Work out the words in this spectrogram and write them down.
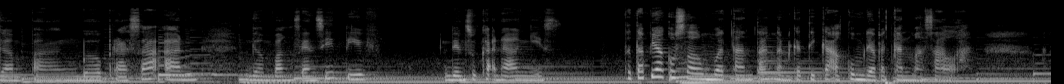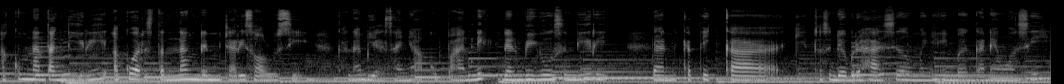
gampang bawa perasaan, gampang sensitif dan suka nangis. Tetapi aku selalu membuat tantangan ketika aku mendapatkan masalah. Aku menantang diri, aku harus tenang dan mencari solusi. Karena biasanya aku panik dan bingung sendiri. Dan ketika kita sudah berhasil menyeimbangkan emosi,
